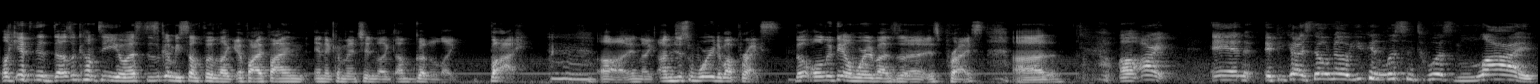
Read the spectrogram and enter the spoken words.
like if it doesn't come to the US, this is gonna be something like if I find in a convention, like I'm gonna like buy. Mhm. Uh, and like I'm just worried about price. The only thing I'm worried about is, uh, is price. Uh, uh, all right, and if you guys don't know, you can listen to us live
